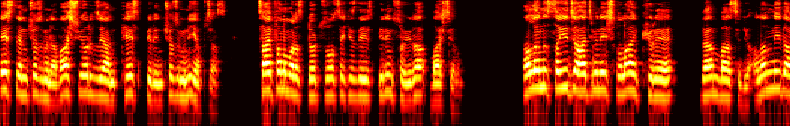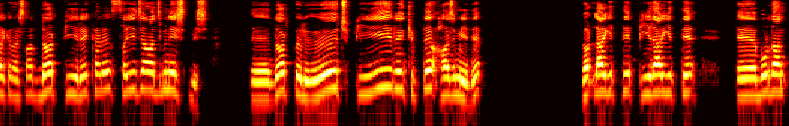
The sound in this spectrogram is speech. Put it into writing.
testlerin çözümüne başlıyoruz. Yani test 1'in çözümünü yapacağız. Sayfa numarası 418'deyiz. Birinci soruyla başlayalım. Alanı sayıca hacmine eşit olan küreden bahsediyor. Alan neydi arkadaşlar? 4 pi r kare sayıca hacmine eşitmiş. Ee, 4 bölü 3 pi r küpte hacmiydi. 4'ler gitti. Pi'ler gitti. Ee, buradan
